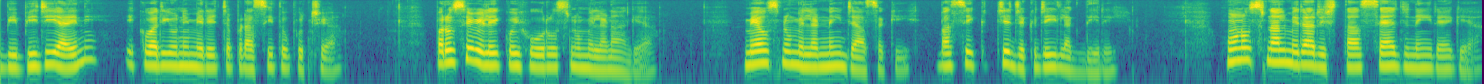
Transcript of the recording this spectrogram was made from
ਬੀਬੀ ਜੀ ਆਏ ਨੇ, ਇੱਕ ਵਾਰੀ ਉਹਨੇ ਮੇਰੇ ਚਪੜਾਸੀ ਤੋਂ ਪੁੱਛਿਆ। ਪਰ ਉਸੇ ਵੇਲੇ ਕੋਈ ਹੋਰ ਉਸ ਨੂੰ ਮਿਲਣ ਆ ਗਿਆ। ਮੈਂ ਉਸ ਨੂੰ ਮਿਲਣ ਨਹੀਂ ਜਾ ਸਕੀ, ਬਸ ਇੱਕ ਝਿਜਕ ਜਿਹੀ ਲੱਗਦੀ ਰਹੀ। ਹੁਣ ਉਸ ਨਾਲ ਮੇਰਾ ਰਿਸ਼ਤਾ ਸਹਿਜ ਨਹੀਂ ਰਹਿ ਗਿਆ।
